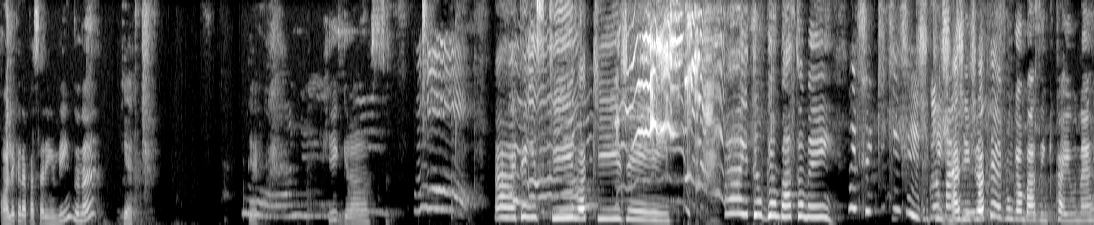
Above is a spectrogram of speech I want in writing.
Olha que era passarinho lindo, né? Cat. Que graça. Ai, tem esquilo aqui, gente. Ai, tem o gambá também. Mas o que, que é isso? Que A gente já teve um gambazinho que caiu, né?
